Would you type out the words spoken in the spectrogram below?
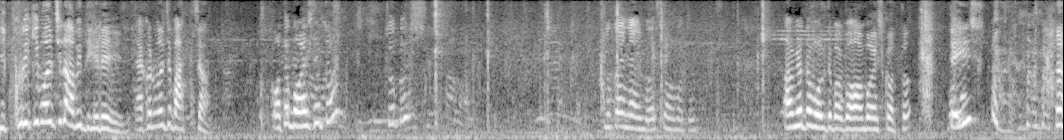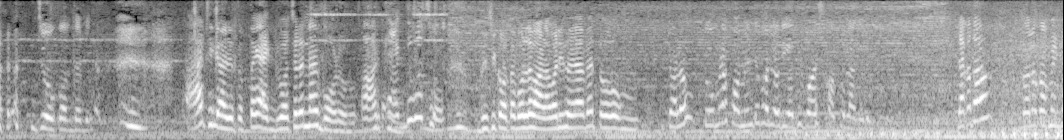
ইক্ষুরি কি বলছিল? আমি ধেরে এখন বলছে বাচ্চা। কত বয়সে তোর? চব্বিশ। লুকাই নাই বয়স আমার মতো। আমিও তো বলতে পারব আমার বয়স কত। তেইশ? জোক অফ দ্য ডে আর ঠিক আছে তোর থেকে এক দু বছরের নয় বড়। আর এক দু বছর? বেশি কথা বললে বাড়াবাড়ি হয়ে যাবে তো চলো তোমরা কমেন্টে বলো রিয়াদি বয়স কত লাগে দেখো। তো চলো কমেন্ট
